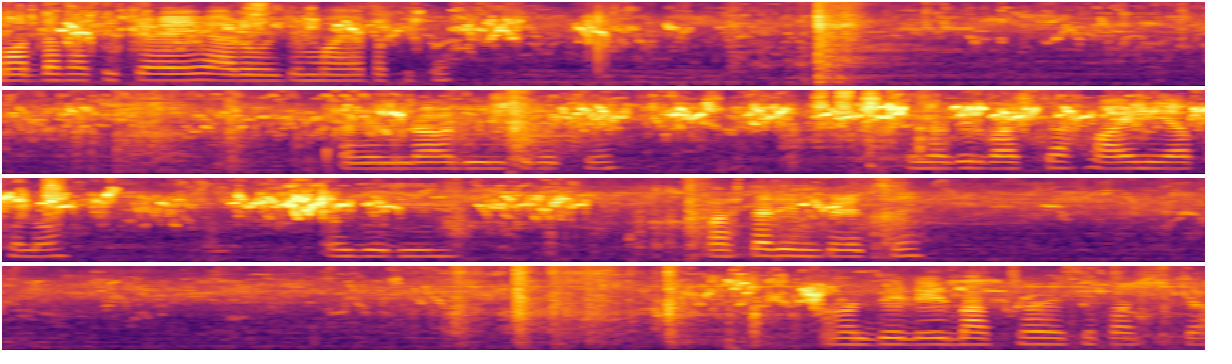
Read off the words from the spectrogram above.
মদ্দা পাখিটা আর ওই যে মায়া পাখিটা। আর এমরাও ডিম তুলেছে এনাদের বাচ্চা হয়নি এখনও। ওই যে ডিম, পাঁচটা ডিম পেরেছে। আমাদের এর বাচ্চা হয়েছে পাঁচটা।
